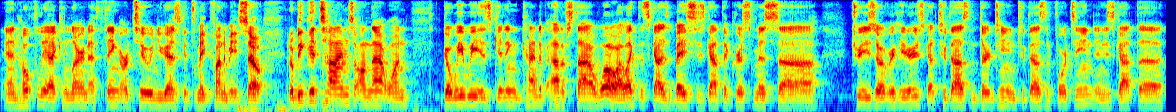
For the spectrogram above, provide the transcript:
and hopefully I can learn a thing or two and you guys get to make fun of me. So it'll be good times on that one. GoWiWi is getting kind of out of style. Whoa, I like this guy's base. He's got the Christmas uh, trees over here. He's got 2013 and 2014, and he's got the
